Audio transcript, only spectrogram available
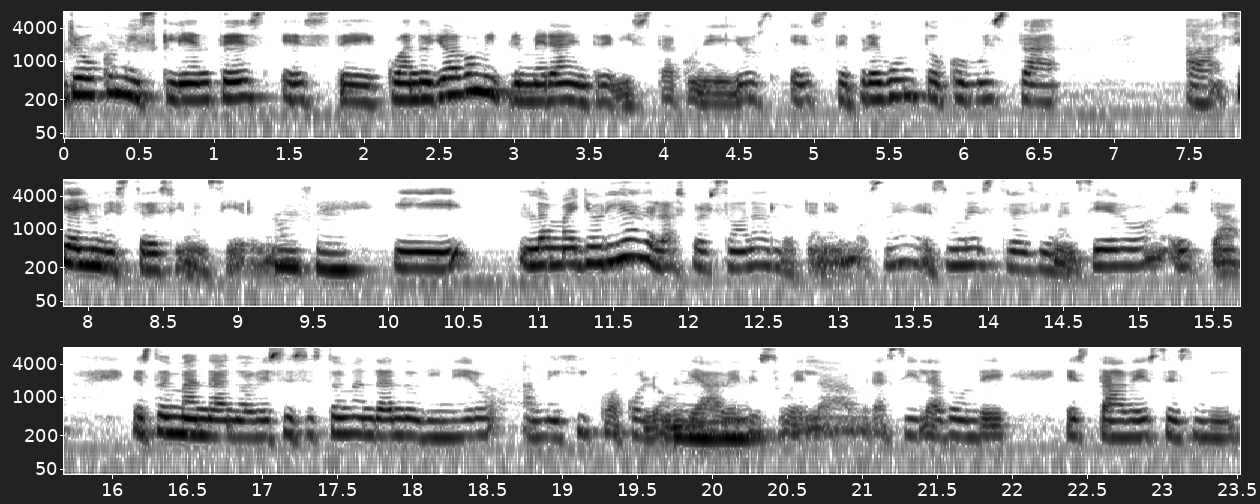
yo con mis clientes, este, cuando yo hago mi primera entrevista con ellos, este, pregunto cómo está, uh, si hay un estrés financiero, ¿no? Y la mayoría de las personas lo tenemos, ¿eh? es un estrés financiero, está, estoy mandando, a veces estoy mandando dinero a México, a Colombia, a Venezuela, a Brasil, a donde está a veces mi,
